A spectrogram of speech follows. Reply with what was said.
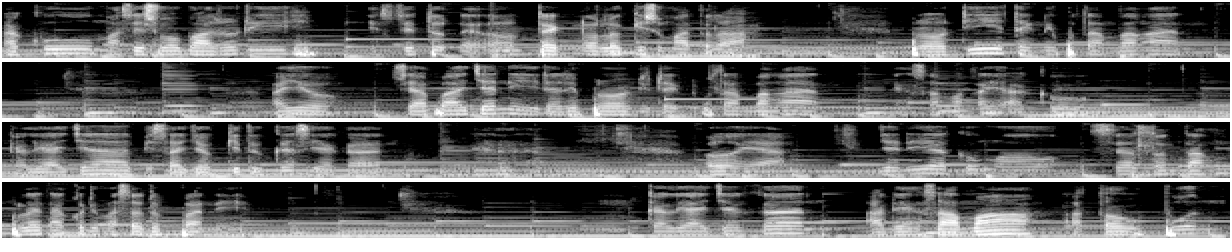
aku mahasiswa baru di Institut Teknologi Sumatera. Prodi Teknik Pertambangan. Ayo, siapa aja nih dari Prodi Teknik Pertambangan yang sama kayak aku. Kali aja bisa joki tugas ya kan? oh ya, jadi aku mau share tentang plan aku di masa depan nih. Kali aja kan ada yang sama ataupun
